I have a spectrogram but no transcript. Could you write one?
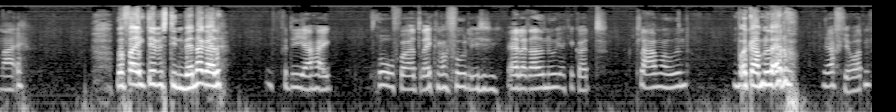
Nej. Hvorfor ikke det, hvis dine venner gør det? Fordi jeg har ikke brug for at drikke mig fuld i allerede nu. Jeg kan godt klare mig uden. Hvor gammel er du? Jeg er 14.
